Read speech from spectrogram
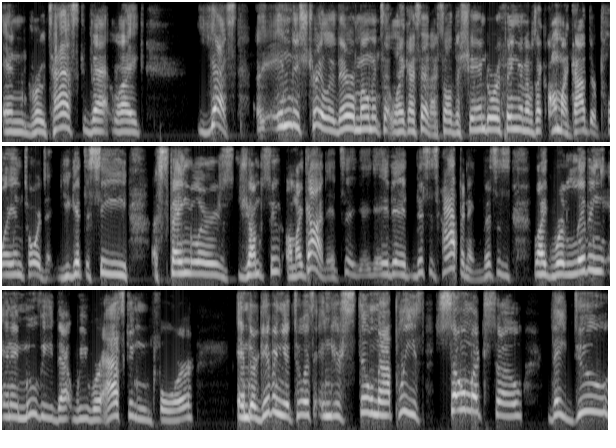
and grotesque that, like, yes, in this trailer, there are moments that, like I said, I saw the Shandor thing and I was like, oh my God, they're playing towards it. You get to see a Spengler's jumpsuit. Oh my God, it's it, it, it this is happening. This is like we're living in a movie that we were asking for and they're giving it to us and you're still not pleased. So much so they do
